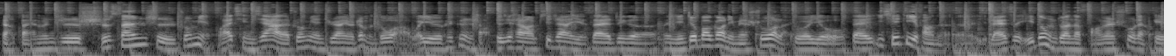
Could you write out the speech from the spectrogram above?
然后百分之十三是桌面，我还挺惊讶的，桌面居然有这么多啊，我以为会更少。实际上 B 站也在这个研究报告里面说了，说有在一些地方呢，呃，来自移动端的访问数量可以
